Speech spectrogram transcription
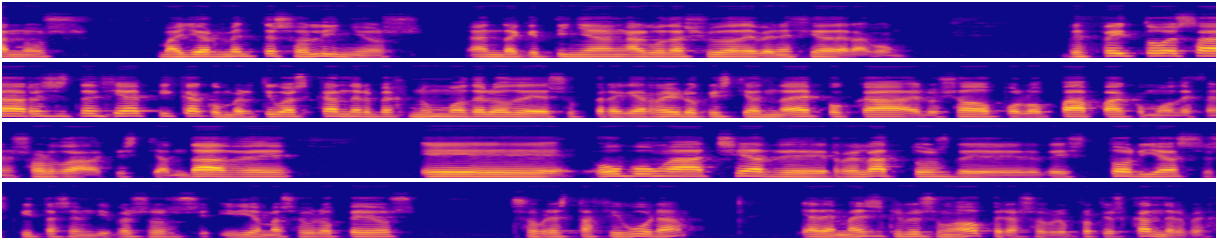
anos maiormente soliños, anda que tiñan algo de axuda de Venecia e de Aragón. De feito, esa resistencia épica convertiu a Skanderbeg nun modelo de superguerreiro cristián da época, eloxado polo Papa como defensor da cristiandade, e houve unha chea de relatos, de, de historias escritas en diversos idiomas europeos sobre esta figura, e ademais escribiuse unha ópera sobre o propio Skanderbeg.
